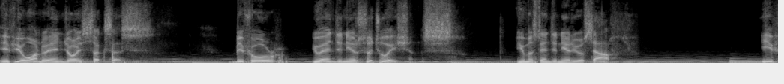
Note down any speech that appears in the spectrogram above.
If you want to enjoy success, before you engineer situations, you must engineer yourself. If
